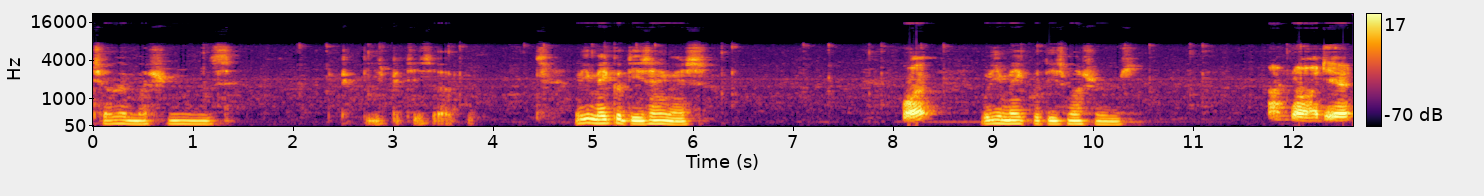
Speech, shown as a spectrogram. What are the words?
Mortella mushrooms. Pick these bitches up. What do you make with these anyways? What? What do you make with these mushrooms? I have no idea.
